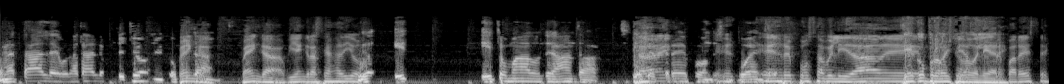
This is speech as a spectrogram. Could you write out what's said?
Buenas tardes, buenas tardes, muchachones. ¿Cómo Venga, están? venga, bien, gracias a Dios. Y, y Tomás, ¿dónde anda? Siete Ay, tres, por donde se Es encuentra. responsabilidades. Tiene compromisos familiares. Me parece.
